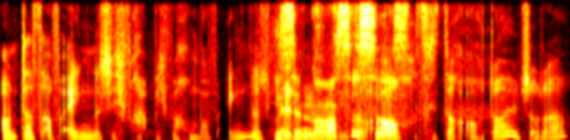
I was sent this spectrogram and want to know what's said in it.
Und das auf Englisch. Ich frage mich, warum auf Englisch? He's a sie, ist doch narcissist. auch, sie ist doch auch deutsch, oder?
